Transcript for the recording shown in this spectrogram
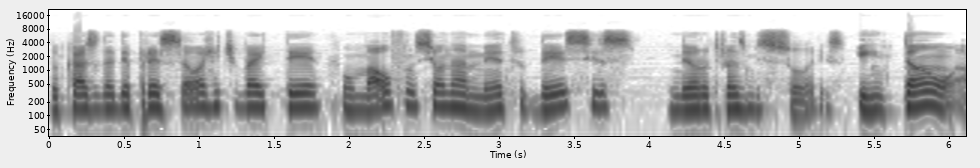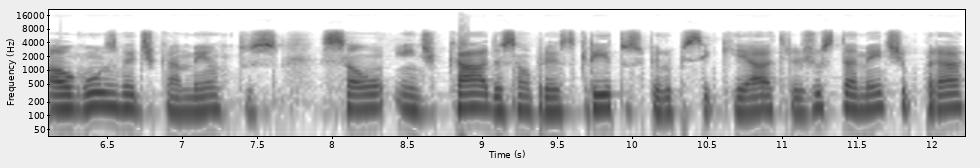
No caso da depressão, a gente vai ter o um mau funcionamento desses neurotransmissores. Então, alguns medicamentos são indicados, são prescritos pelo psiquiatra justamente para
